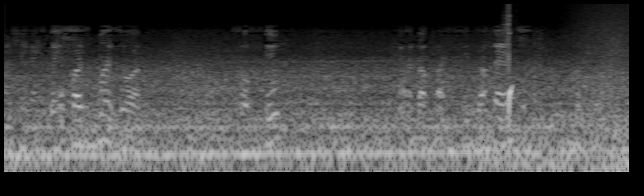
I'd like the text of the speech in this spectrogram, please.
Para chegar em Tem é quase 2 horas. Só 5? Cara, dá pra 5 7.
